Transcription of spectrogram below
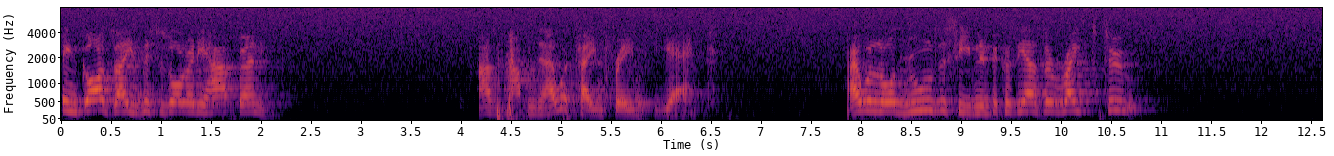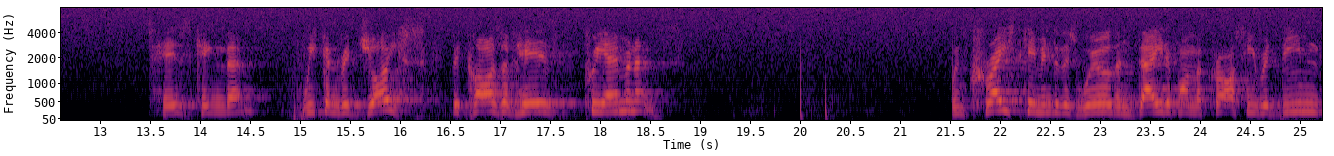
In God's eyes, this has already happened. It hasn't happened in our time frame yet. Our Lord rules this evening because he has the right to. It's his kingdom. We can rejoice because of his preeminence. When Christ came into this world and died upon the cross, he redeemed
